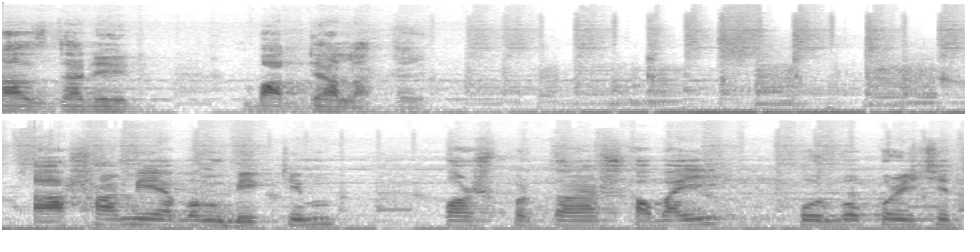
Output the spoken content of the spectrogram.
রাজধানীর বাড্ডা এলাকায়। আসামি এবং বিক্রিম পরস্পর তারা সবাই পূর্ব পরিচিত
